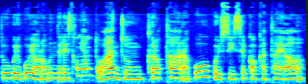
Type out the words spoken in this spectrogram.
또 그리고 여러분들의 성향 또한 좀 그렇다라고 볼 수 있을 것 같아요.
